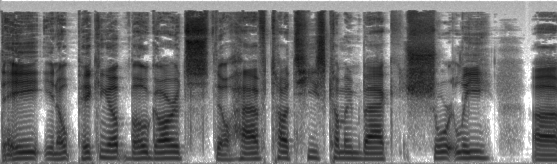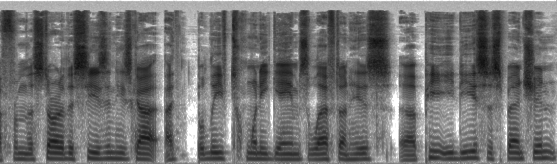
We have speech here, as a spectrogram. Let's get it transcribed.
They, you know, picking up Bogaerts. They'll have Tatis coming back shortly uh, from the start of the season. He's got, I believe, 20 games left on his uh, PED suspension,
